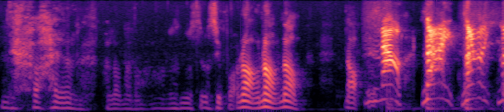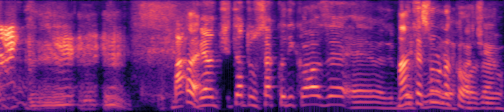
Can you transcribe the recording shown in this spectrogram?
Ah, no, no, no, non, non si può no no no no No, dai, dai, dai! Ma Vabbè. abbiamo citato un sacco di cose. eh, Manca solo una cosa.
